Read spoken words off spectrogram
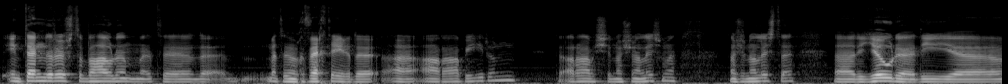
interne rust te behouden, met, de, met hun gevecht tegen de Arabieren, de Arabische nationalisme nationalisten. Uh, de Joden, die, uh,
